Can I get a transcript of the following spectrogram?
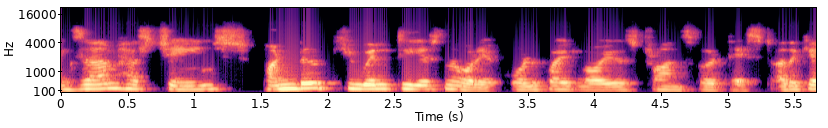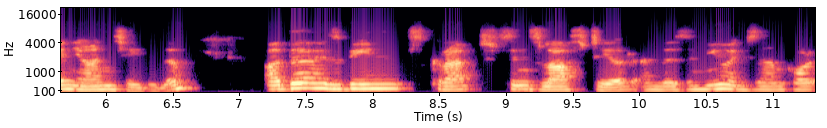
exam has changed പണ്ട് ക്യു എൽ ടി എസ് എന്ന് പറയാം ക്വാളിഫൈഡ് ലോയേഴ്സ് ട്രാൻസ്ഫർ ടെസ്റ്റ് അതൊക്കെയാണ് ഞാൻ ചെയ്തത് other has been scrapped since last year and there's a new exam called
